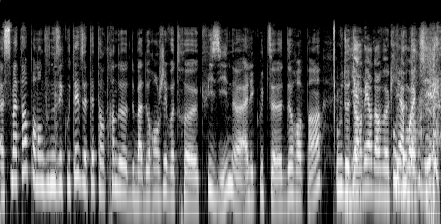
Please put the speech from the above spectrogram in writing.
euh, ce matin, pendant que vous nous écoutez, vous êtes en train de, de, bah, de ranger votre euh, cuisine euh, à l'écoute euh, d'Europe 1. Ou de dormir dans votre lit à moitié. Ça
